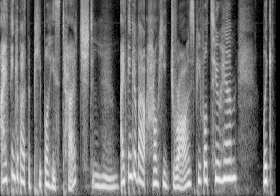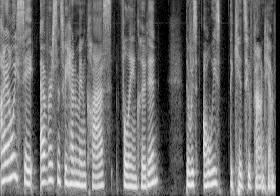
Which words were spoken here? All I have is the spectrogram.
I think about the people he's touched. Mhm. I think about how he draws people to him. Like I always say, ever since we had him in class, fully included, there was always the kids who found him.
